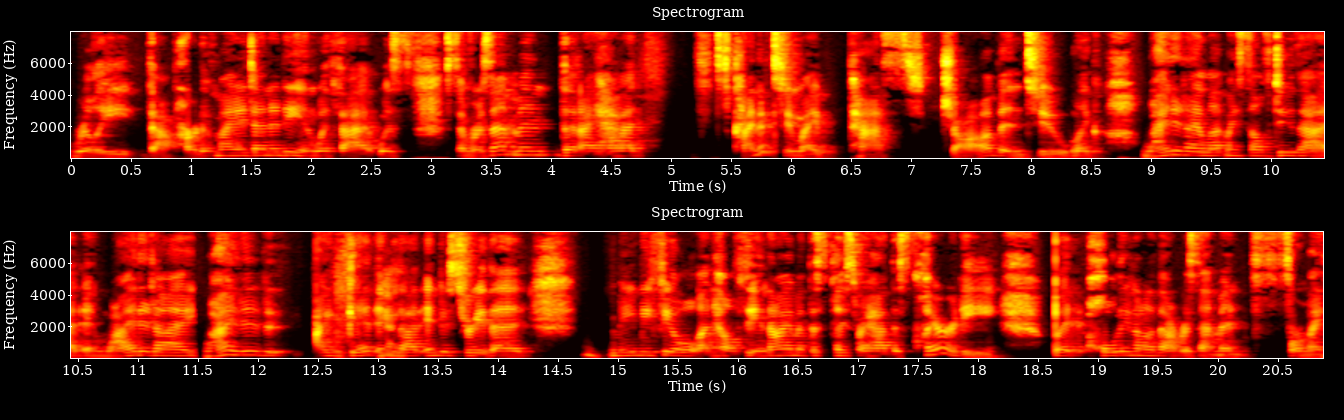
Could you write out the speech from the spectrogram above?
really that part of my identity. And with that was some resentment that I had kind of to my past job and to like, why did I let myself do that? And why did I, why did I get into that industry that made me feel unhealthy. And now I'm at this place where I had this clarity, but holding on to that resentment for my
